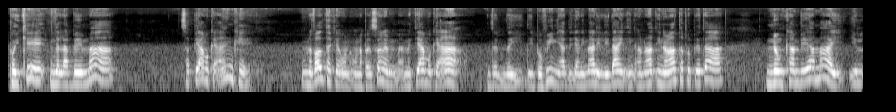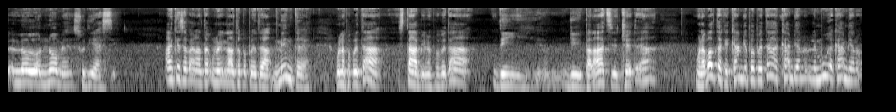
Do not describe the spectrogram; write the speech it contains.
Poiché nella Behemah sappiamo che anche una volta che una persona, mettiamo che ha dei, dei bovini, ha degli animali, li dà in, una, in un'altra proprietà, non cambierà mai il loro nome su di essi anche se va in un'altra, un'altra proprietà, mentre una proprietà stabile, una proprietà di, di, palazzi, eccetera, una volta che cambia proprietà, cambiano, le mura cambiano,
